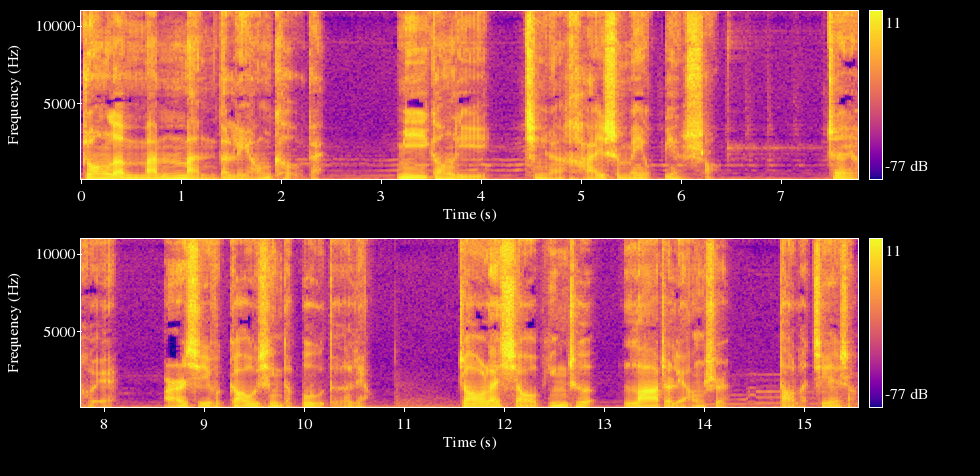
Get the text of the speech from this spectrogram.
装了满满的两口袋，米缸里竟然还是没有变少。这回儿媳妇高兴的不得了，找来小平车。拉着粮食，到了街上，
